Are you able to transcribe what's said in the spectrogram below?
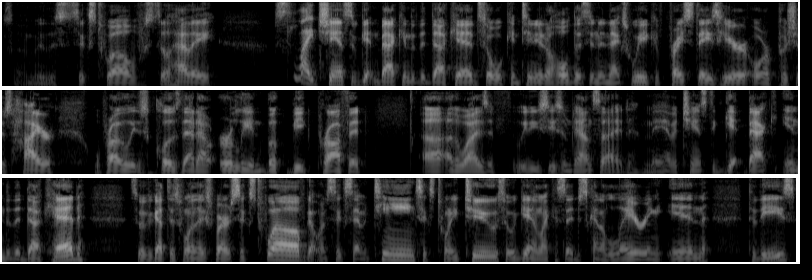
So I move this 612. We still have a slight chance of getting back into the duck head, so we'll continue to hold this into next week. If price stays here or pushes higher, we'll probably just close that out early and book big profit. Uh, otherwise, if we do see some downside, may have a chance to get back into the duck head. So we've got this one that expires 612, got one 617, 622. So again, like I said, just kind of layering in to these.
